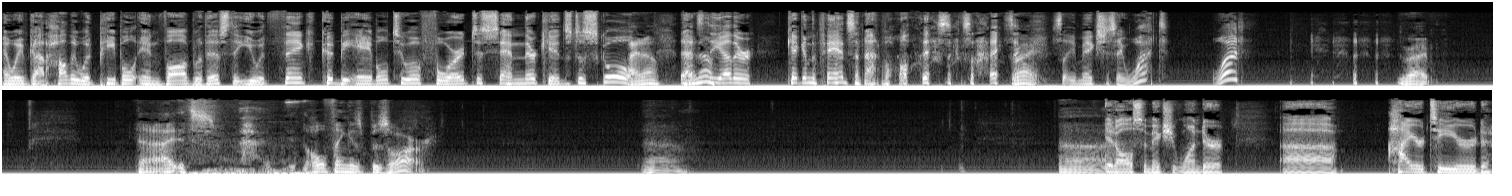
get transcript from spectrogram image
and we've got Hollywood people involved with this that you would think could be able to afford to send their kids to school. I know. That's I know. the other kicking the pants out of all this. It's like, it's right. Like, so it makes you say, "What? What?" right. Uh, it's the whole thing is bizarre. Uh, uh, it also makes you wonder. Uh, higher tiered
